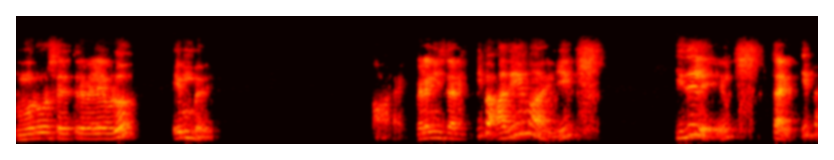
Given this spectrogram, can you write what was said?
நுகர்வோர் செலுத்துற விலை எவ்வளவு எண்பது. விளங்கிச்சு தானே? இப்ப அதே மாதிரி இதுல சரி இப்ப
